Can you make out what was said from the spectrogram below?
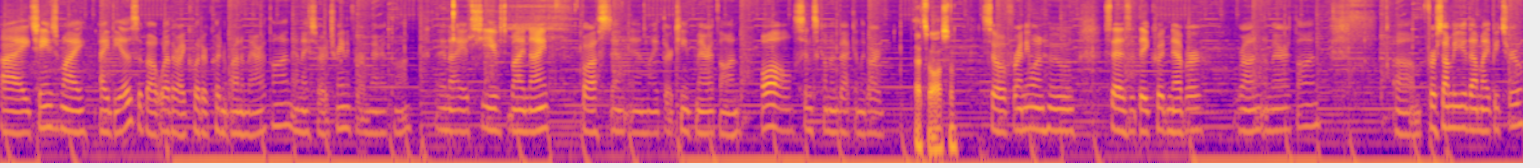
I changed my ideas about whether I could or couldn't run a marathon, and I started training for a marathon. And I achieved my ninth Boston and my 13th marathon, all since coming back in the Guard. That's awesome. So for anyone who says that they could never run a marathon, um, for some of you that might be true,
